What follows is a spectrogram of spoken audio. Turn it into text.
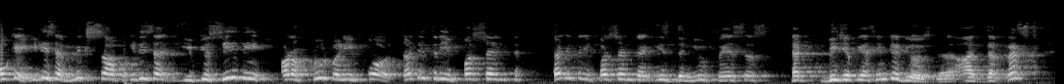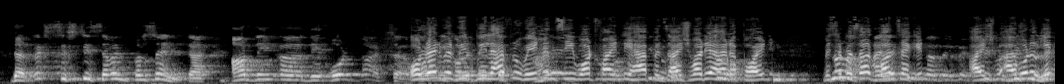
okay, it is a mix of, it is a, if you see the, out of 224, 33%, 33% is the new faces that BJP has introduced. Uh, the rest The rest 67% uh, are the uh, the old guards. Uh, All right, well, we, we'll have to wait and see what finally happens. Aishwarya had a point. Mr. no, Prasad, I- one me- second. uh, I want to keep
